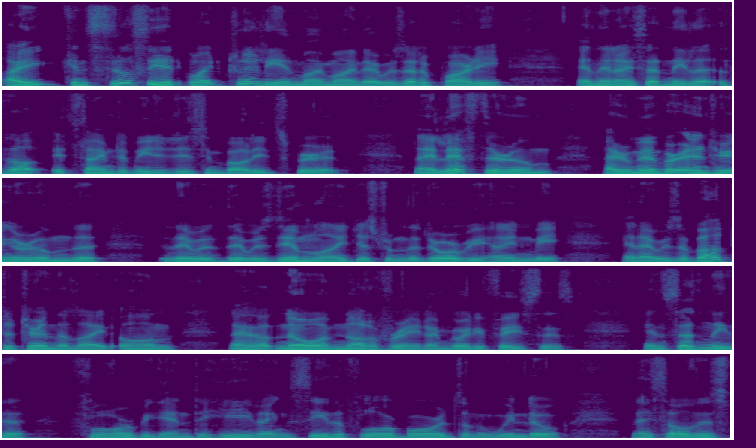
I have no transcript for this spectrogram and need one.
I can still see it quite clearly in my mind. I was at a party, and then I suddenly thought it's time to meet a disembodied spirit. And I left the room. I remember entering a room. The, there, was, there was dim light just from the door behind me. And I was about to turn the light on. And I thought, no, I'm not afraid. I'm going to face this. And suddenly the floor began to heave. I can see the floorboards and the window. And I saw this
